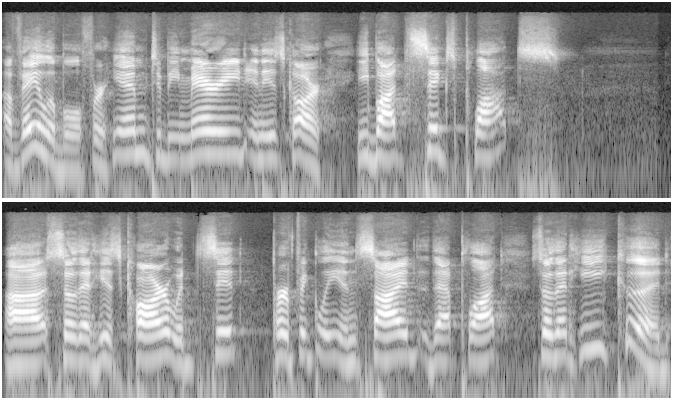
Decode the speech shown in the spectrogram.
available for him to be married in his car. He bought six plots uh, so that his car would sit perfectly inside that plot so that he could,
